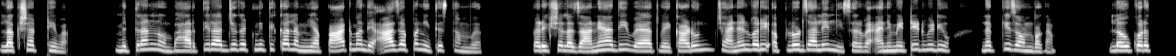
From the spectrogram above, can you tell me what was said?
लक्षात ठेवा. मित्रांनो भारतीय राज्यघटनेतील कलम या पाठमध्ये आज आपण इथेच थांबूया परीक्षेला जाण्याआधी वेळात वेळ काढून चॅनलवरही अपलोड झालेली सर्व ॲनिमेटेड व्हिडिओ नक्की जाऊन बघा. लवकरच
